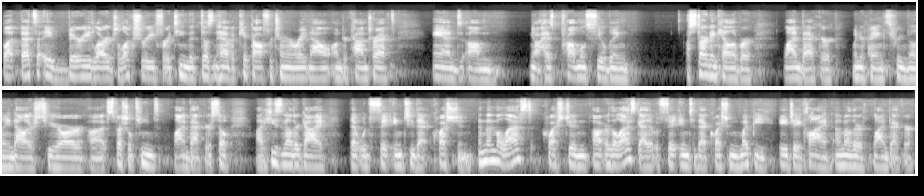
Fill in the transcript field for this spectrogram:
but that's a very large luxury for a team that doesn't have a kickoff returner right now under contract and um, you know has problems fielding a starting caliber linebacker when you're paying $3 million to your uh, special teams linebacker. So uh, he's another guy that would fit into that question. And then the last question, uh, or the last guy that would fit into that question, might be AJ Klein, another linebacker.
